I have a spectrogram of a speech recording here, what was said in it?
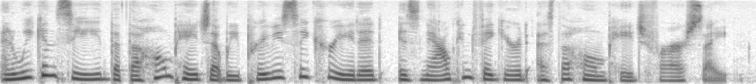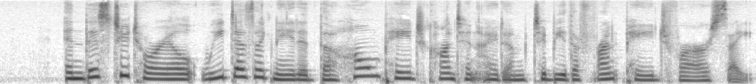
and we can see that the home page that we previously created is now configured as the home page for our site. In this tutorial, we designated the home page content item to be the front page for our site.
